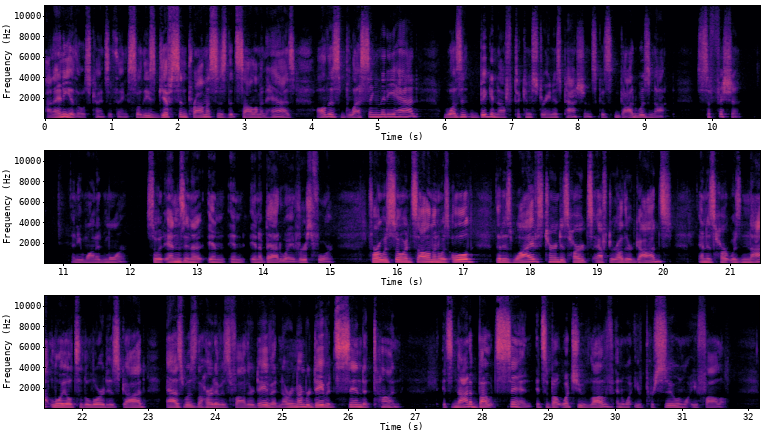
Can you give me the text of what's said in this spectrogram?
on any of those kinds of things. So, these gifts and promises that Solomon has, all this blessing that he had, wasn't big enough to constrain his passions because God was not sufficient and he wanted more. So it ends in a in, in in a bad way. Verse 4. For it was so when Solomon was old that his wives turned his hearts after other gods, and his heart was not loyal to the Lord his God, as was the heart of his father David. Now remember, David sinned a ton. It's not about sin, it's about what you love and what you pursue and what you follow.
